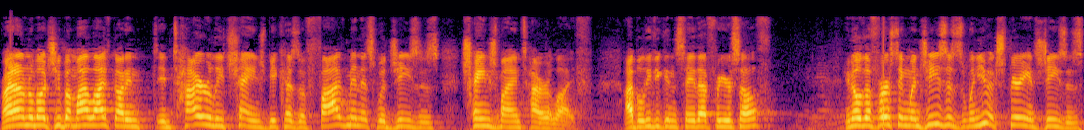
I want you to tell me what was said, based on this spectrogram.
Right? I don't know about you, but my life got in, entirely changed because of five minutes with Jesus changed my entire life. I believe you can say that for yourself. You know, the first thing when Jesus, when you experience Jesus,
